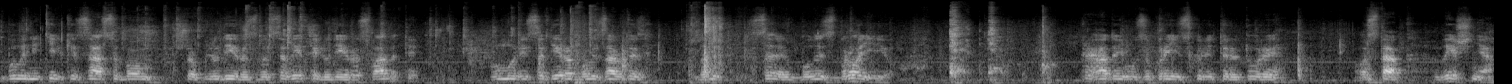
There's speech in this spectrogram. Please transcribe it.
були не тільки засобом, щоб людей розвеселити, людей розслабити. Гумор і сатира були завжди були зброєю. Пригадуємо з української літератури Остап Вишня,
